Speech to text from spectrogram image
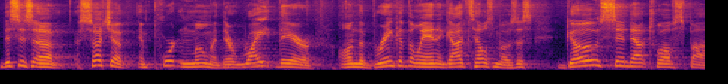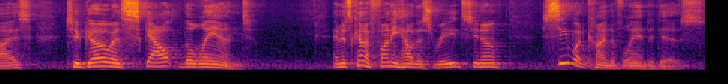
this is a, um, such an important moment. They're right there on the brink of the land, and God tells Moses, Go send out 12 spies to go and scout the land. And it's kind of funny how this reads, you know, see what kind of land it is.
